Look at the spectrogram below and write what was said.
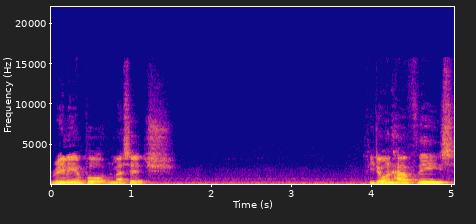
Really important message. If you don't have these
